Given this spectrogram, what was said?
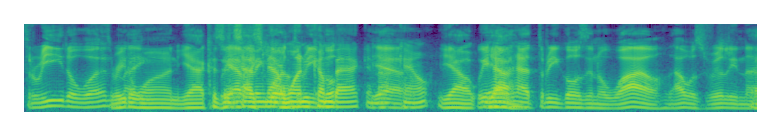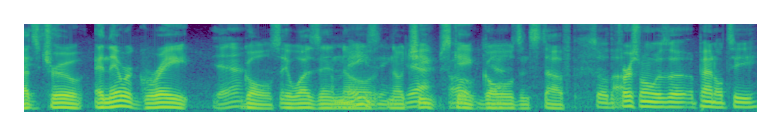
three to one. three to like, one. Yeah, because we it's haven't like Having scored that one three come goal- back and Yeah. not count. yeah, We yeah, haven't had three goals in a while. That was really nice. That's true, and they were great Yeah. goals. It wasn't Amazing. no no Yeah. cheapskate Oh, yeah. goals and stuff. So the first one was a, a penalty.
